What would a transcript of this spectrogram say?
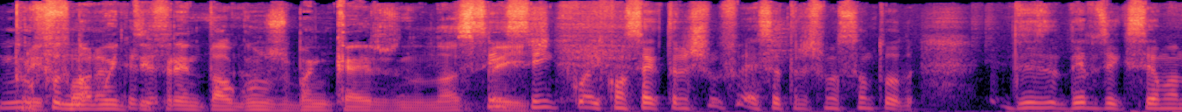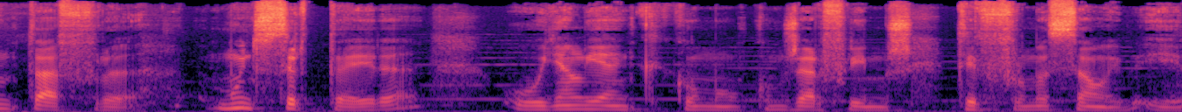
no fundo, fora, não muito diferente dizer, de alguns banqueiros no nosso sim, país. Sim, sim, e consegue trans essa transformação toda. Devo dizer que isso é uma metáfora muito certeira. O Yan Liang, como, como já referimos, teve formação e, e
